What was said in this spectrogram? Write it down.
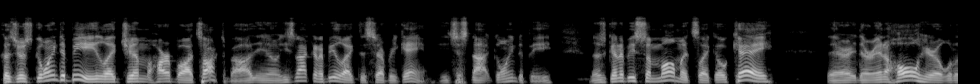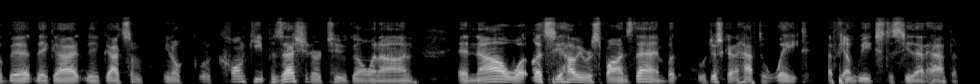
Because there's going to be, like Jim Harbaugh talked about, you know, he's not going to be like this every game. He's just not going to be. There's going to be some moments like, okay, they're they're in a hole here a little bit. They got they've got some, you know, little clunky possession or two going on. And now what let's see how he responds then. But we're just going to have to wait a few yep. weeks to see that happen.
